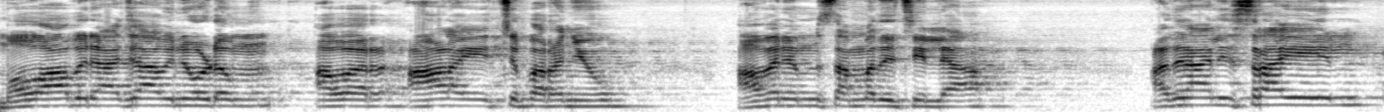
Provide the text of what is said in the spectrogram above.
മൊവാബ് രാജാവിനോടും അവർ ആളയച്ച് പറഞ്ഞു അവനും സമ്മതിച്ചില്ല. അതിനാൽ ഇസ്രായേൽ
